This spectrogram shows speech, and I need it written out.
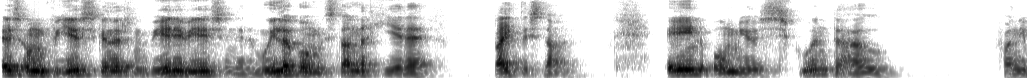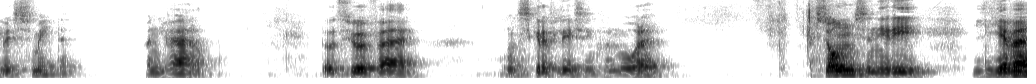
is om weeskinders en weduwees in hulle moeilike omstandighede by te staan en om jou skoon te hou van die besmetting van die wêreld. Tot sover ons skriflesing van môre soms in hierdie lewe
